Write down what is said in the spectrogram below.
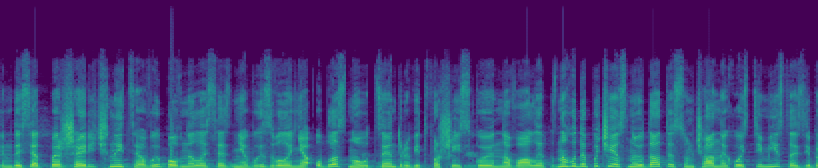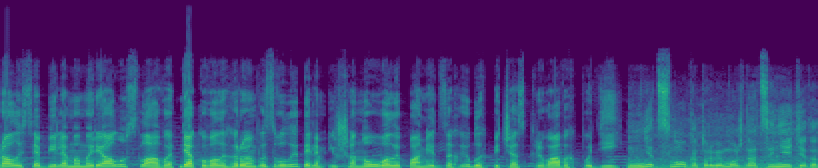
71-ша річниця виповнилася з дня визволення обласного центру від фашистської навали. З нагоди почесної дати сумчани гості міста зібралися біля меморіалу слави, дякували героям-визволителям і вшановували пам'ять загиблих під час кривавих подій. Нет слов, которыми можно оценить этот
